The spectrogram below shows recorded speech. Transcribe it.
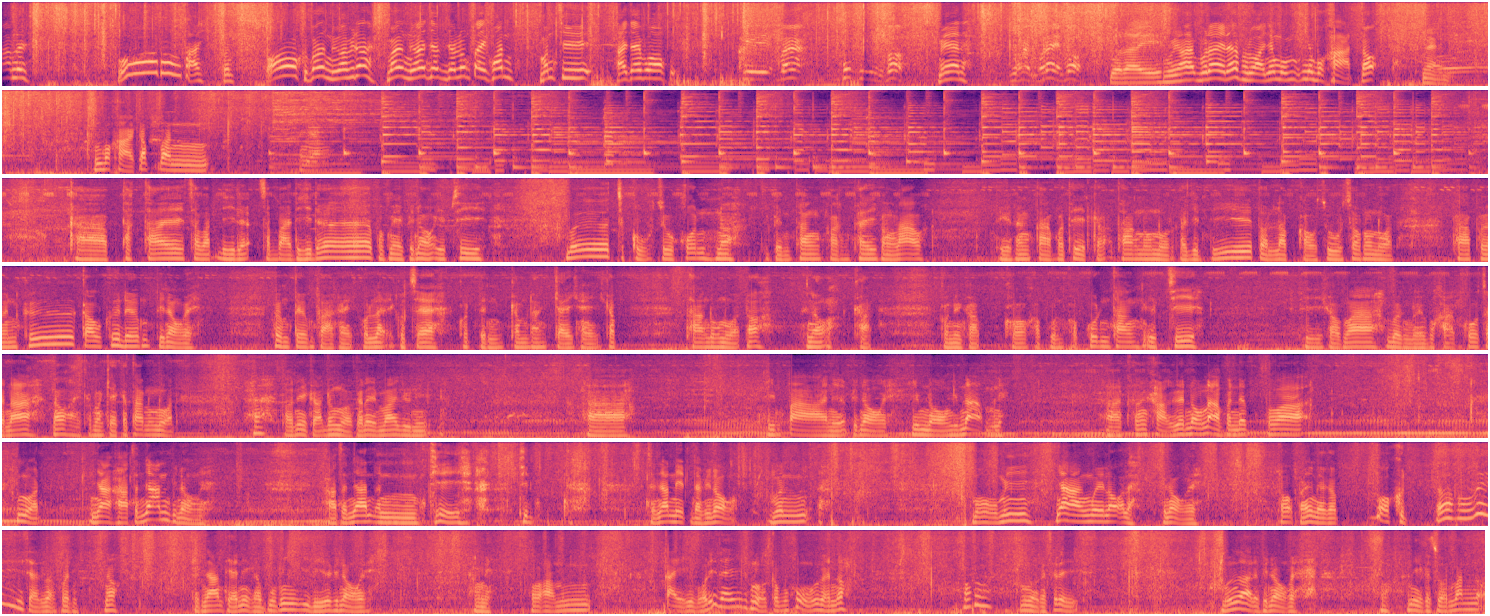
ตามเลยโอ้โตตายมันโอ้ขึ้นมาทางเหนือพี่ได้อมาทางเหนือจะจะลงไต่ควันมันชีหายใจบ่ออกที่มาพุกนี่บ่แม่นอยู่หันบ่ได้บ่บ่ได้บ่ได้บ่ได้แล้วเพราะว่ายังบ่ยังบ่ขาดเนาะแม่นมันบ่ขาดกับมันอันหยัง สวัสดีและสบายดีเด้อพ่อแม่พี่น้อง FC เบิดจุกุจูคนเนาะที่เป็นทั้งฝั่งไทยฝั่งลาวหรือทั้งต่างประเทศก็ทางนงหนวดก็ยินดีต้อนรับเข้าสู่ช่องนงหนวดพาเพลินคือเก่าคือเดิมพี่น้องเลยเพิ่มเติมฝากให้กดไลค์กดแชร์กดเป็นกำลังใจให้กับทางดงหนวดเนาะพี่น้องครับก่อนอื่นครับขอขอบคุณขอบคุณทางเอฟซี ที่เขามาเบิ่งเลยบุคาโฆษณาเนาะให้กำลังใจกับทางดงหนวดตอนนี้กับดงหนวดก็ได้มาอยู่นี่อ่าริมปลาเนี่แหละพี่น้องเลยริมหนองริมหน้ำนี่อ่าข้างขาเอื้อนน้องหน้ำเพิ่นเด้เพราะว่าหนวดอยากหาสัญญาณพี่น้องเลยหาสัญญาณอันที่ที่สัญญาณเน็ตนะพี่น้องมันโมมีย่างเมื่อยเลาะเลยพี่น้องเลย เลาะไปไหนครับบ่ขึ้นเอ้ยจัดว่าเพิ่นเนาะสัญญาณแถวนี้กับบ่มีอีดีเลยพี่น้องเลยทางนี้เพราะว่ามันไก่บ่ได้ได้หนวดกับบ่ฮู้คือกันเนาะหนวดก็จะได้มื้อเลยพี่น้องไปนี่ก็สวนมันเนาะ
